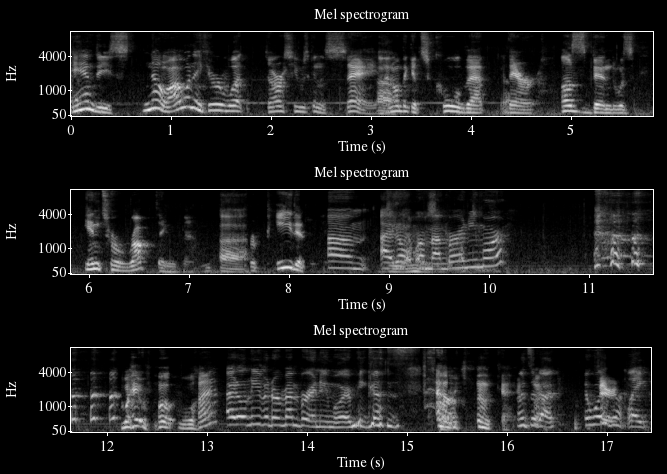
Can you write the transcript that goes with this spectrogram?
Andy's. No, I want to hear what Darcy was going to say. I Oh. don't think it's cool that Yeah. their husband was interrupting them Uh, repeatedly. um, I Gee, don't I'm remember anymore. Wait, what? what? I don't even remember anymore because Oh, okay. once again, it wasn't like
